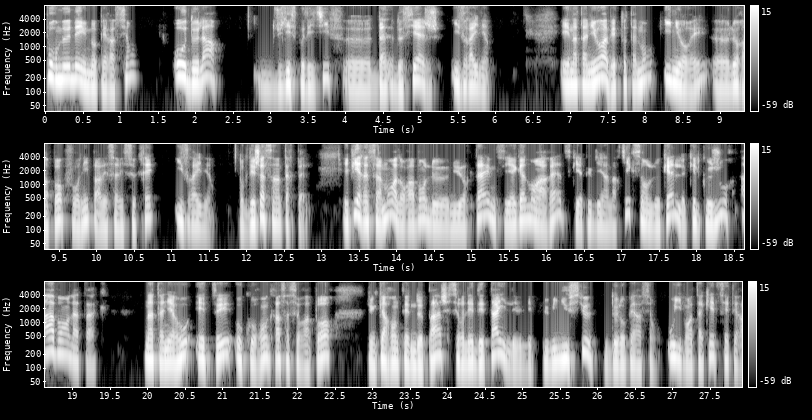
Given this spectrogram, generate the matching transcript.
pour mener une opération au-delà du dispositif de siège israélien. Et Netanyahu avait totalement ignoré euh, le rapport fourni par les services secrets israéliens. Donc déjà, ça interpelle. Et puis récemment, alors avant le New York Times, il y a également Haaretz qui a publié un article dans lequel, quelques jours avant l'attaque, Netanyahu était au courant, grâce à ce rapport, d'une quarantaine de pages sur les détails les, plus minutieux de l'opération, où ils vont attaquer, etc.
